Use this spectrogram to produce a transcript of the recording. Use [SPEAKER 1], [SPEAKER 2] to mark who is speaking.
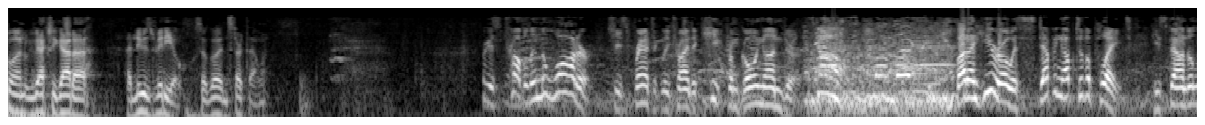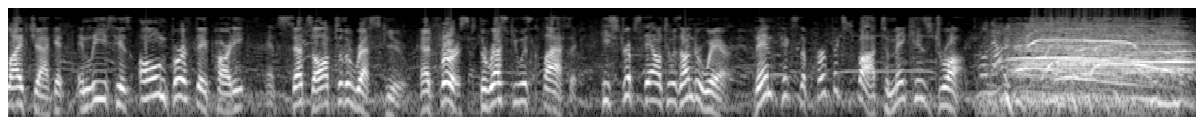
[SPEAKER 1] one, we've actually got a, a news video. So go ahead and start that one.
[SPEAKER 2] There is trouble in the water. She's frantically trying to keep from going under. But a hero is stepping up to the plate. He's found a life jacket and leaves his own birthday party and sets off to the rescue. At first, the rescue is classic. He strips down to his underwear, then picks the perfect spot to make his drop.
